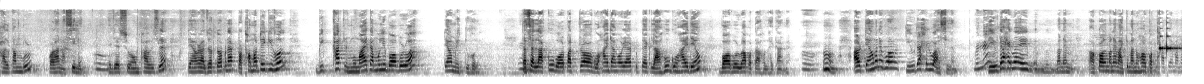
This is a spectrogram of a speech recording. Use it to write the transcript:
ভাল কামবোৰ কৰা নাছিলে। এই যে চুৰম্ফা হৈছিলে। তেওঁৰ ৰাজত্ব মানে প্ৰথমতে কি হ'ল? বিখ্যাত মোমাই তামুলী বৰবৰুৱা তেওঁৰ মৃত্যু হ'ল। তাৰপিছত লাকু বৰপাত্ৰ গোহাঁই ডাঙৰীয়াৰ পুতেক লাহু গোহাঁই দেওঁ বৰবৰুৱা পতা হ'ল সেইকাৰণে। আৰু তেওঁ মানে বৰ তিৰোতা হেৰুৱা আছিলে। তিৰোতা হেৰুৱা এই মানে অকল মানে মাইকী মানুহৰ কথাতে মানে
